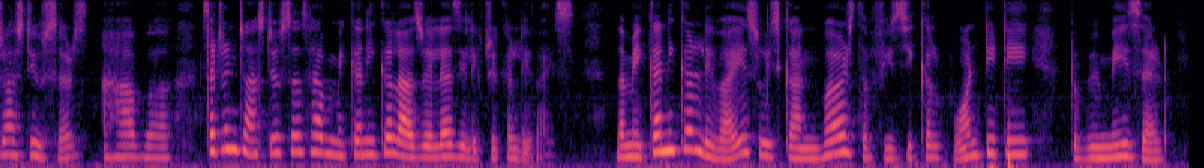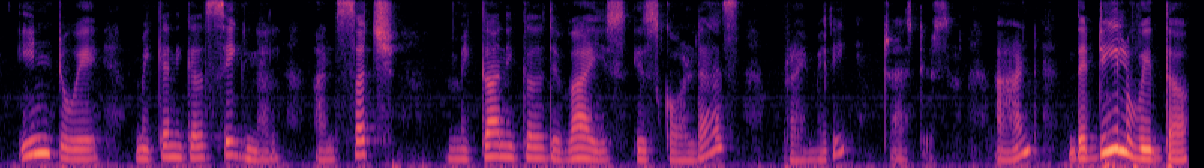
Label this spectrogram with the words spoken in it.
transducers have uh, certain transducers have mechanical as well as electrical device the mechanical device which converts the physical quantity to be measured into a mechanical signal and such mechanical device is called as primary transducer and they deal with the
